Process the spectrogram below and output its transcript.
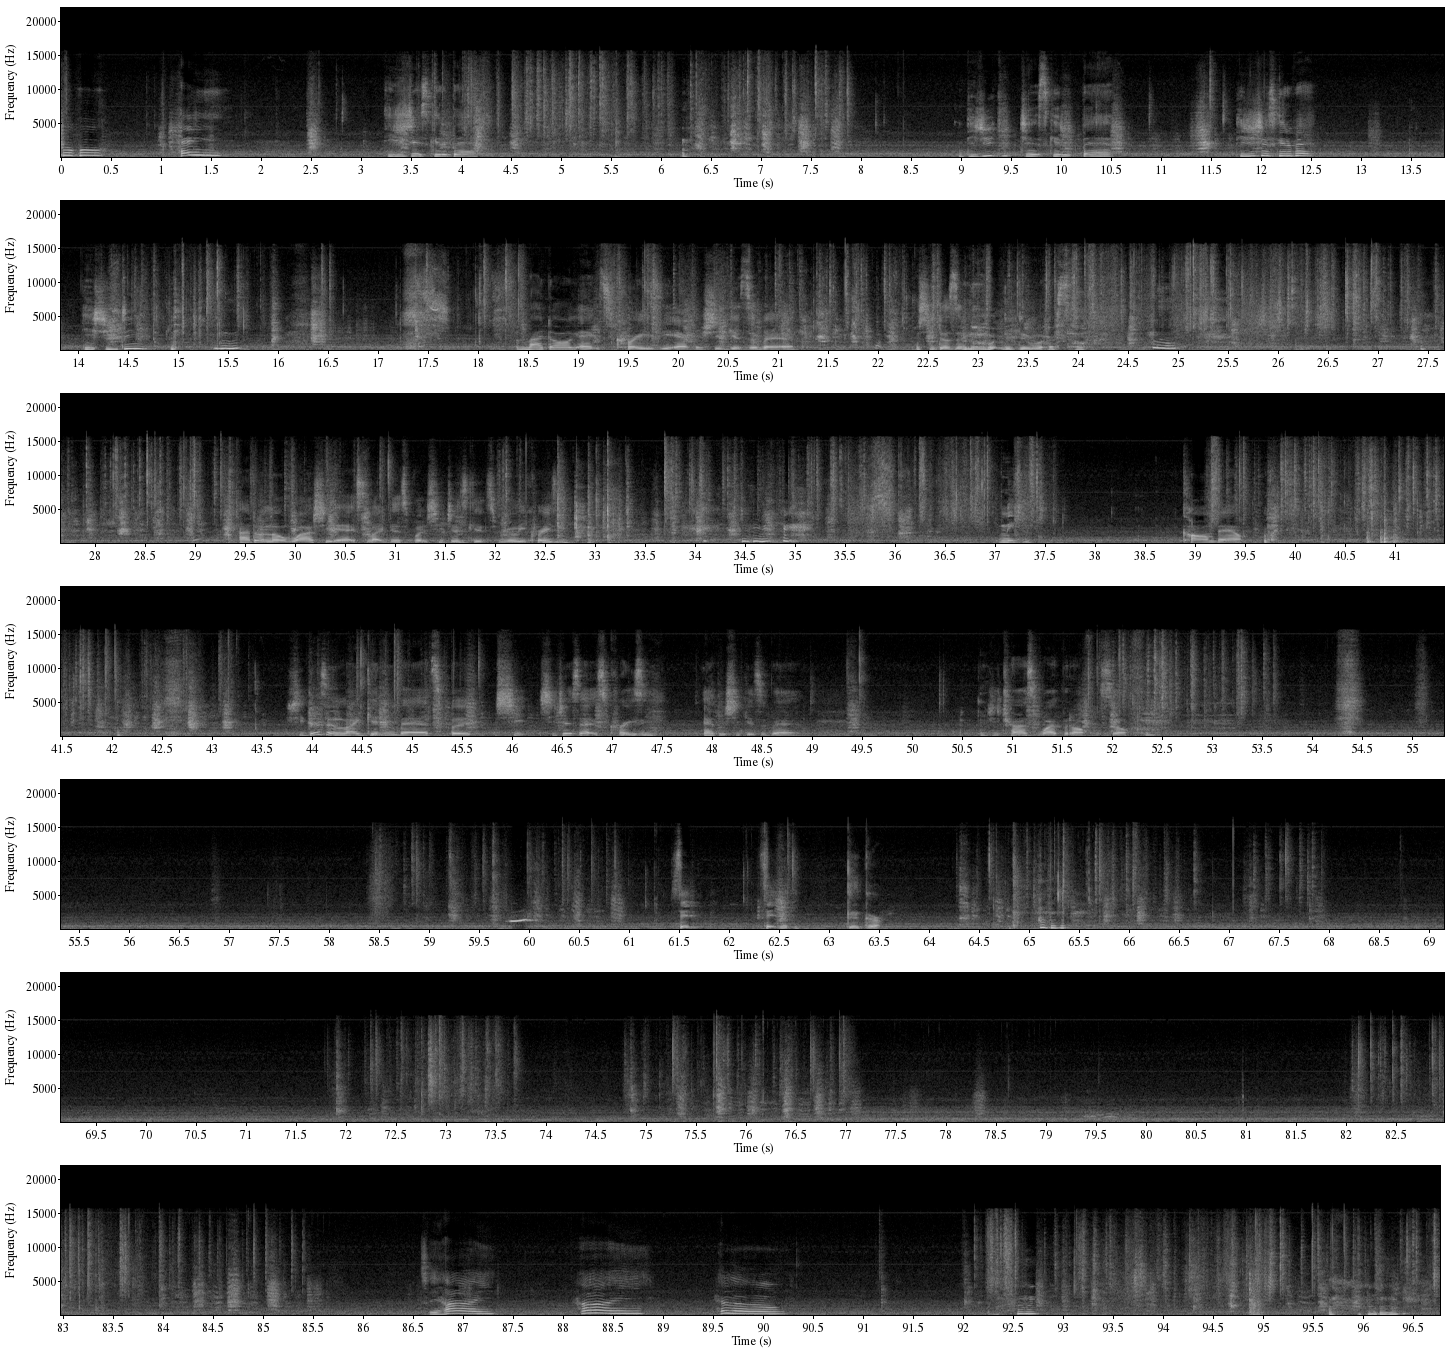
Boo boo. Hey. Did you just get a bath? Did you just get a bath? Did you just get a bath? Yes, you did. My dog acts crazy after she gets a bath. She doesn't know what to do with herself. I don't know why she acts like this, but she just gets really crazy. Nikki, calm down. she doesn't like getting baths, but she, she just acts crazy after she gets a bath. And she tries to wipe it off herself. Sit, Missy. Good girl. Say. Hi. フフフフ。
